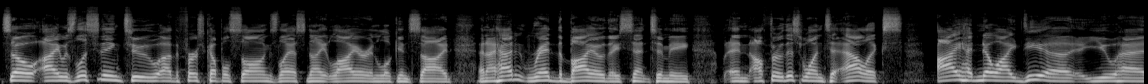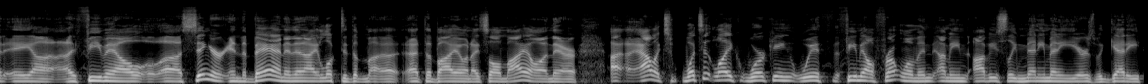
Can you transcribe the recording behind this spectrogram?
So I was listening to uh, the first couple songs last night, "Liar" and "Look Inside," and I hadn't read the bio they sent to me. And I'll throw this one to Alex. I had no idea you had a, uh, a female uh, singer in the band, and then I looked at the uh, at the bio and I saw Maya on there. Uh, Alex, what's it like working with female frontwoman? I mean, obviously many many years with Geddy,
